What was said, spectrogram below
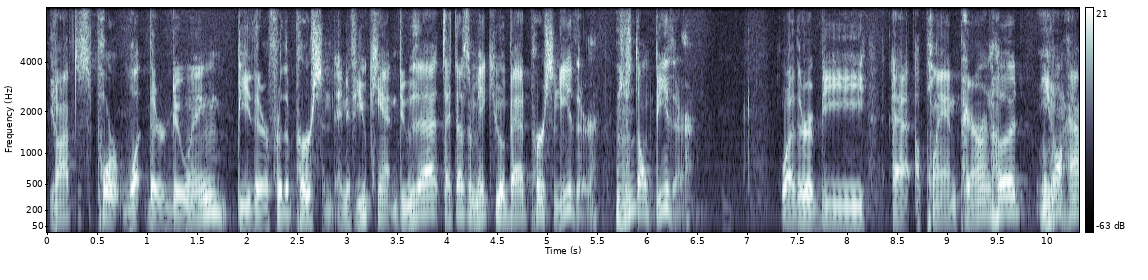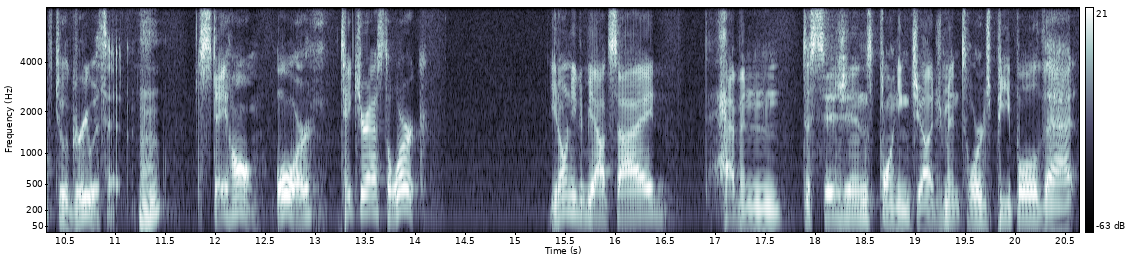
You don't have to support what they're doing, be there for the person. And if you can't do that, that doesn't make you a bad person either. Just mm-hmm. don't be there. Whether it be at a Planned Parenthood, you mm-hmm. don't have to agree with it. Mm-hmm. Stay home or take your ass to work. You don't need to be outside having decisions, pointing judgment towards people that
